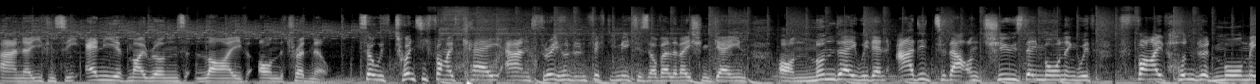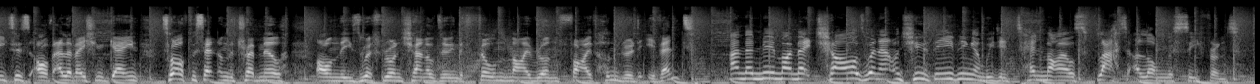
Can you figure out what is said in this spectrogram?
and uh, you can see any of my runs live on the treadmill. So with 25k and 350 meters of elevation gain on Monday, we then added to that on Tuesday morning with 500 more meters of elevation gain, 12% on the treadmill on the Zwift Run channel doing the Film My Run 500 event. And then me and my mate Charles went out on Tuesday evening and we did 10 miles flat along the seafront.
